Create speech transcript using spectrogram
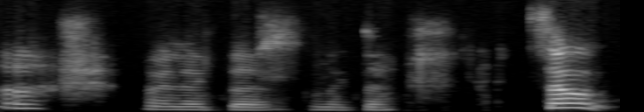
i like that i like that. So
